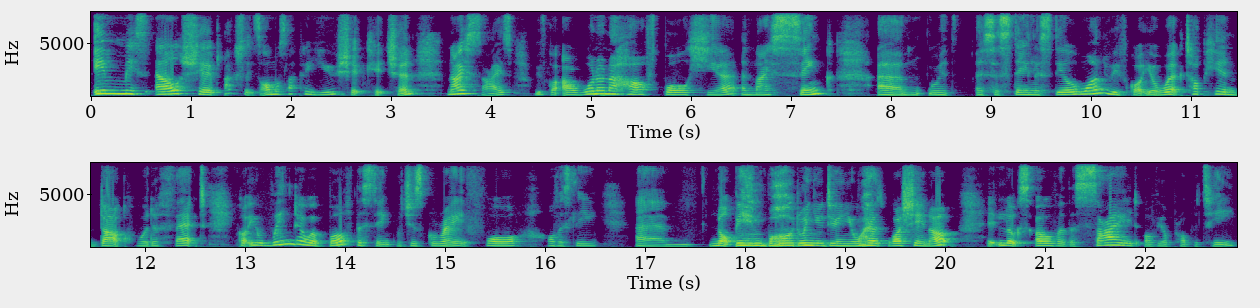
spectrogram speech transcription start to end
in this L-shaped, actually it's almost like a U-shaped kitchen, nice size. We've got our one and a half bowl here, a nice sink um, with it's a stainless steel one. We've got your worktop here in dark wood effect. Got your window above the sink, which is great for obviously um, not being bored when you're doing your washing up. It looks over the side of your property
